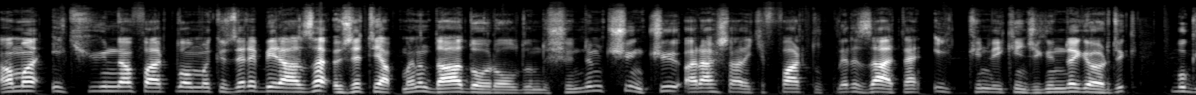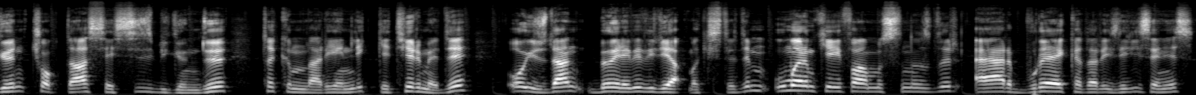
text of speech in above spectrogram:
ama ilk günden farklı olmak üzere biraz da özet yapmanın daha doğru olduğunu düşündüm. Çünkü araçlardaki farklılıkları zaten ilk gün ve ikinci günde gördük. Bugün çok daha sessiz bir gündü. Takımlar yenilik getirmedi. O yüzden böyle bir video yapmak istedim. Umarım keyif almışsınızdır. Eğer buraya kadar izlediyseniz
